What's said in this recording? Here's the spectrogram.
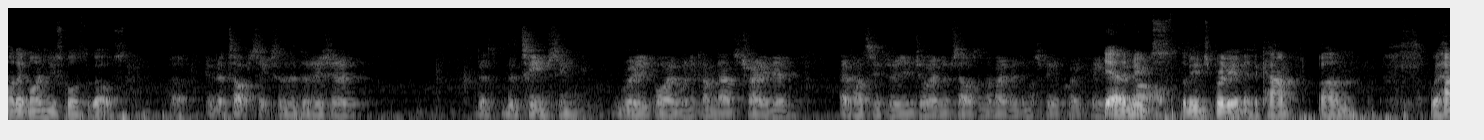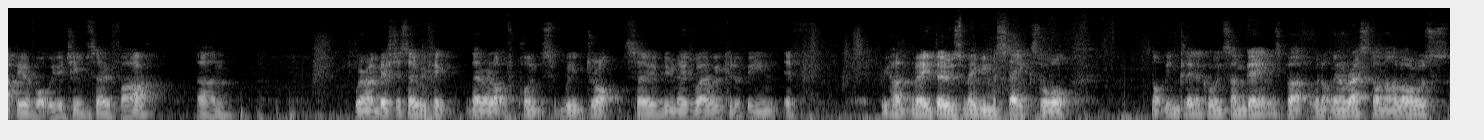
I don't mind who scores the goals. In the top six of the division, the the team seem really buoyant when you come down to training. Everyone seems to be enjoying themselves at the moment. It must be a great feeling. Yeah, the mood's of. the mood's brilliant in the camp. Um, we're happy with what we've achieved so far. Um, we're ambitious, though. We think there are a lot of points we've dropped. So who knows where we could have been if we hadn't made those maybe mistakes or not been clinical in some games. But we're not going to rest on our laurels.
